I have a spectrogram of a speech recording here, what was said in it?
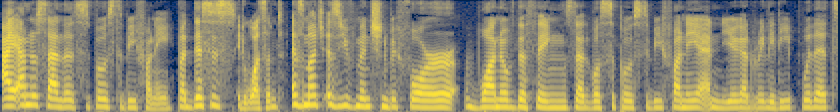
I understand that it's supposed to be funny, but this is It wasn't. as much as you've mentioned before, one of the things that was supposed to be funny and you got really deep with it,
